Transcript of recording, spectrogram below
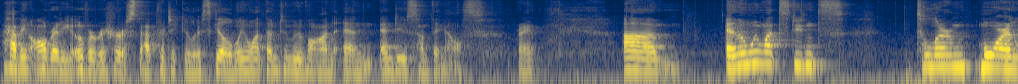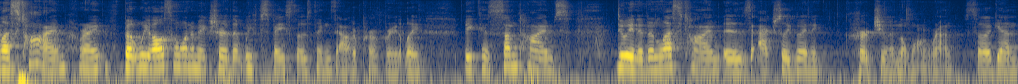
having already over rehearsed that particular skill. We want them to move on and, and do something else, right? Um, and then we want students to learn more in less time, right? But we also want to make sure that we've spaced those things out appropriately because sometimes doing it in less time is actually going to hurt you in the long run. So again,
